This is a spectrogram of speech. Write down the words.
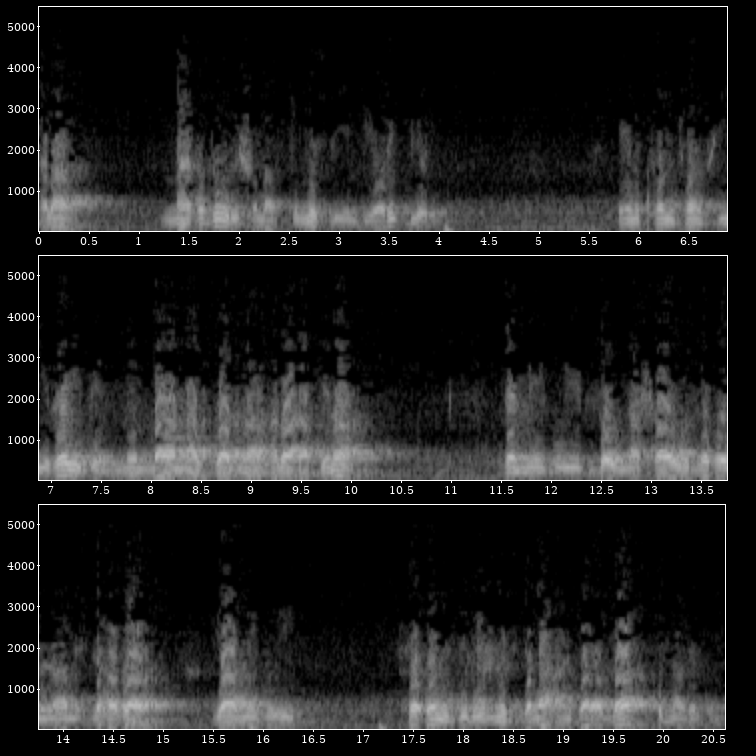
کلام مقدور شماست که مثل این بیارید بیارید. این کنتم فی ریب مما نزلنا علی عبدنا. و می‌گویید لو نشاو لقلنا مثل هذا. یا می‌گویید فانزلوا مثل ما انزل الله. خب نازل کنید.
